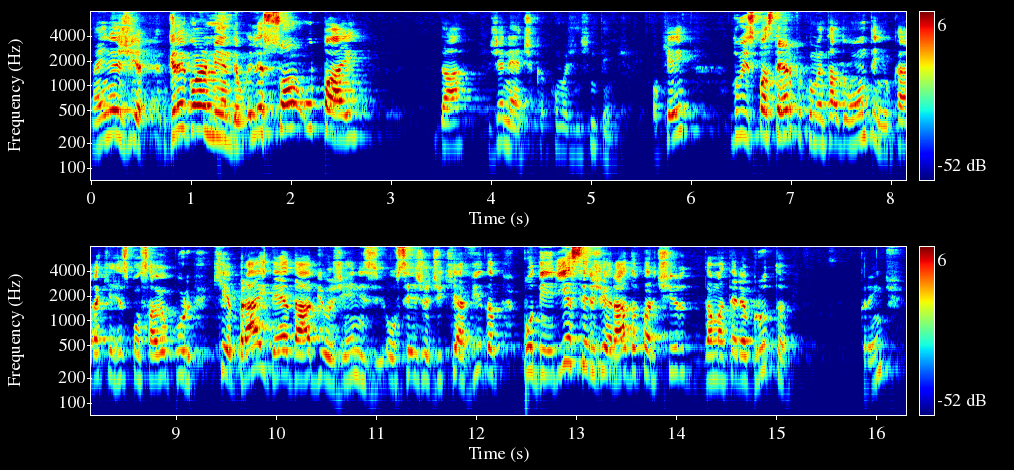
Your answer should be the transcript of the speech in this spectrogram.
na energia. Gregor Mendel, ele é só o pai da genética, como a gente entende, ok? Luiz Pasteur foi comentado ontem, o cara que é responsável por quebrar a ideia da abiogênese, ou seja, de que a vida poderia ser gerada a partir da matéria bruta. Crente?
